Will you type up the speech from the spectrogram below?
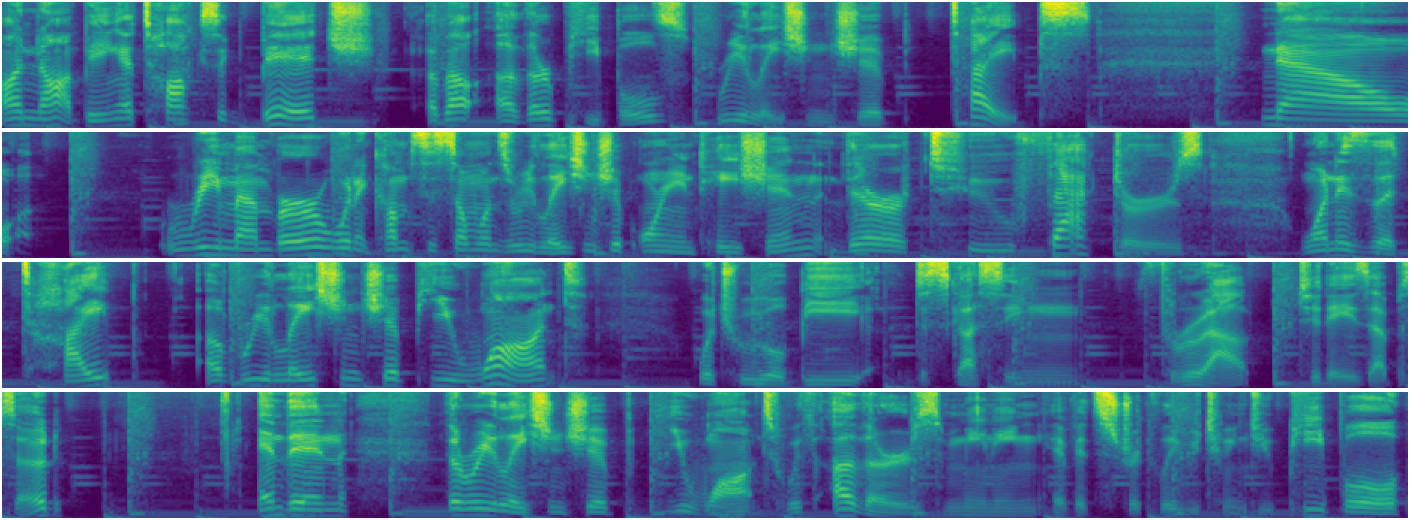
on not being a toxic bitch about other people's relationship types. Now, remember when it comes to someone's relationship orientation, there are two factors. One is the type of relationship you want, which we will be discussing throughout today's episode. And then the relationship you want with others, meaning if it's strictly between two people,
